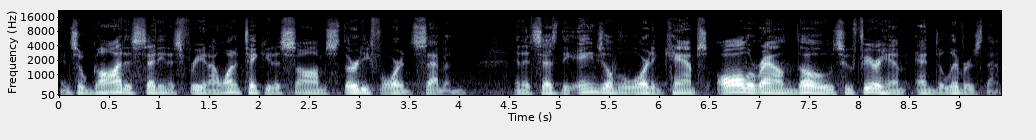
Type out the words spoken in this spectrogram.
And so God is setting us free. And I want to take you to Psalms 34 and 7. And it says, The angel of the Lord encamps all around those who fear him and delivers them.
